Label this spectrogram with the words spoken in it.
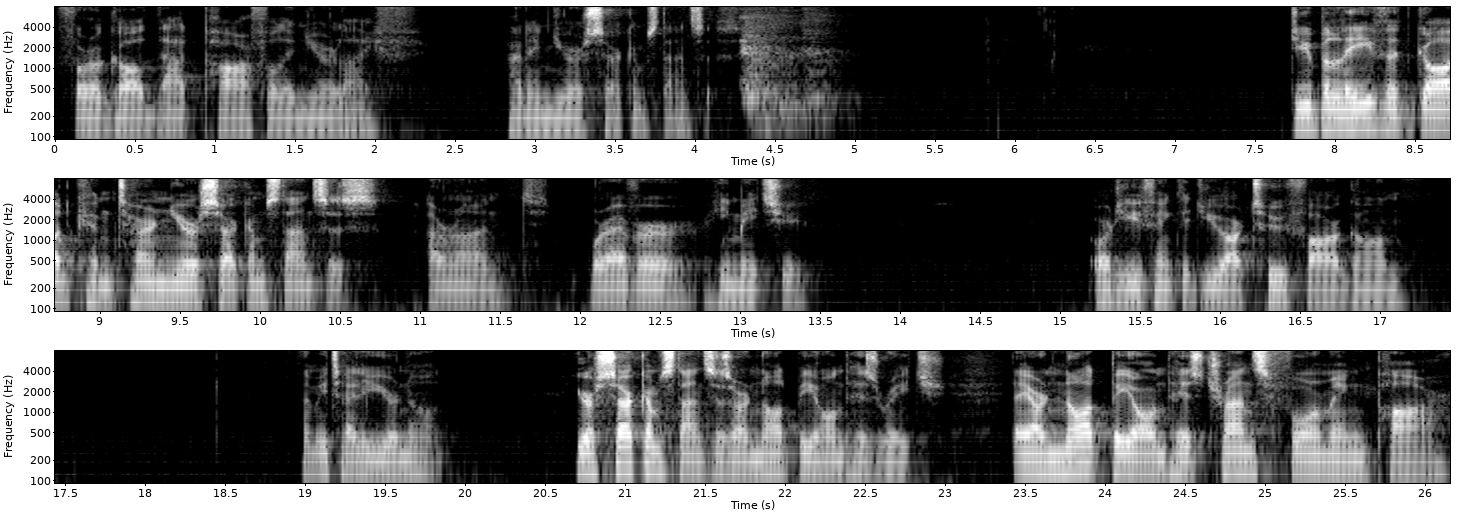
for a God that powerful in your life and in your circumstances? Do you believe that God can turn your circumstances around wherever He meets you? Or do you think that you are too far gone? Let me tell you, you're not. Your circumstances are not beyond his reach, they are not beyond his transforming power.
